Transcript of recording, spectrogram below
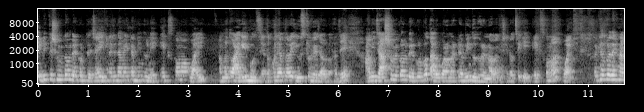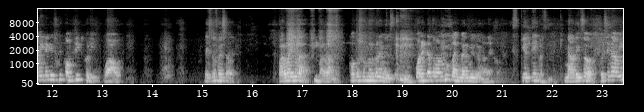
এই বৃত্তের সমীকরণ বের করতে চাই, এখানে যদি আমি একটা বিন্দু নেই এক্স কমা ওয়াই আমরা তো আগেই বলছি, এতক্ষণে আপনারা ইউজ টু হয়ে যাওয়ার কথা যে আমি যার সমীকরণ বের করব তার উপর আমার একটা বিন্দু ধরে নেওয়া লাগবে, সেটা হচ্ছে কি এক্স কমা ওয়াই তো খেয়াল করে দেখেন, আমি এটাকে যদি কমপ্লিট করি ওয়াও দেখছ ফয়সাল পারবা এগুলা? পারবা না। কত সুন্দর করে মিলছে। পরেরটা তোমার মুখ লাগবে আর মিলবে না, দেখো। স্কেল দিয়ে করছেন নাকি? না দেখছ কইছি না আমি।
